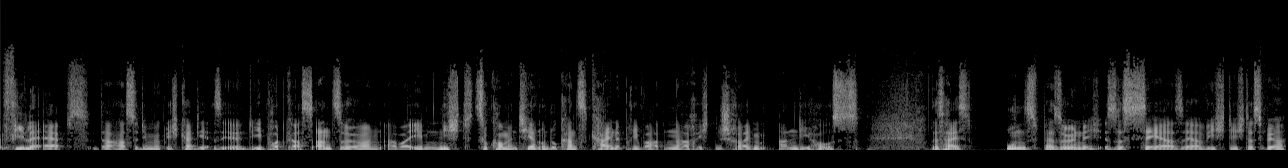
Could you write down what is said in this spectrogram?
viele Apps, da hast du die Möglichkeit, die, die, Podcasts anzuhören, aber eben nicht zu kommentieren und du kannst keine privaten Nachrichten schreiben an die Hosts. Das heißt, uns persönlich ist es sehr, sehr wichtig, dass wir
